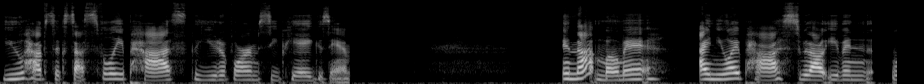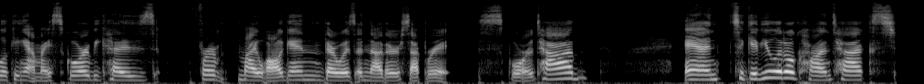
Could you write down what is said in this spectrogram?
you have successfully passed the uniform CPA exam. In that moment, I knew I passed without even looking at my score because for my login, there was another separate score tab. And to give you a little context,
